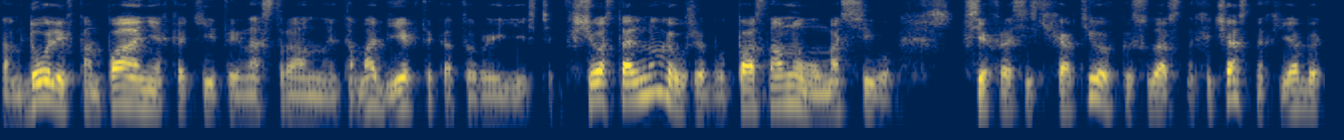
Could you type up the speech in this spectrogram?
там доли в компаниях какие-то иностранные, там объекты, которые есть. Все остальное уже по основному массиву всех российских активов, государственных и частных, я бы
